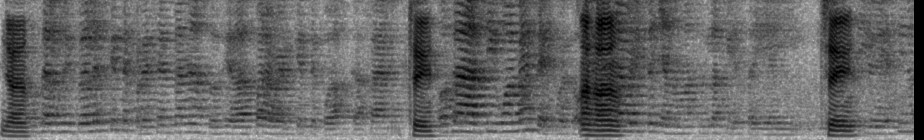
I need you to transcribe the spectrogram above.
ya. O sea, el ritual es que te presentan en la sociedad para ver que te puedas casar. Sí. O sea, antiguamente, pues, obviamente ahorita ya nomás es la fiesta y el, y el Sí. vestido y así, ¿no?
